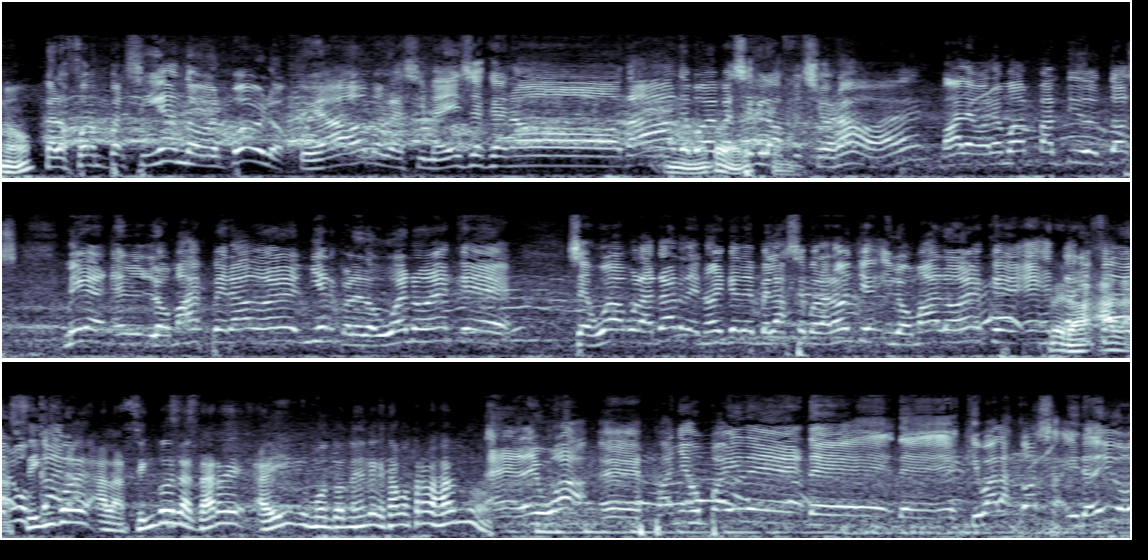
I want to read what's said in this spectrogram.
No. Que lo fueron persiguiendo al pueblo. Cuidado, porque si me dices que no, tal, te No, pueden pues- perseguir los aficionados, ¿eh? Vale, volvemos al partido entonces. El- lo más esperado es el miércoles. Lo bueno es que se juega por la tarde, no hay que desvelarse por la noche. Y lo malo es que es en Pero a de las 5 cara. de, a las 5 de la tarde hay un montón de gente que estamos trabajando. Eh, da igual, eh, España es un país de, de- de esquivar las cosas. Y te digo,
